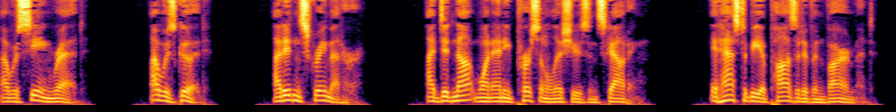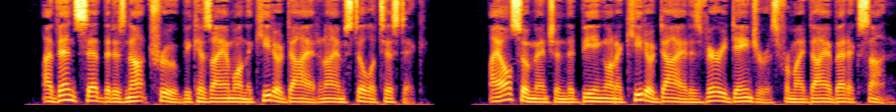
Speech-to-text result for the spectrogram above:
I was seeing red. I was good. I didn't scream at her. I did not want any personal issues in scouting. It has to be a positive environment. I then said that is not true because I am on the keto diet and I am still autistic. I also mentioned that being on a keto diet is very dangerous for my diabetic son.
